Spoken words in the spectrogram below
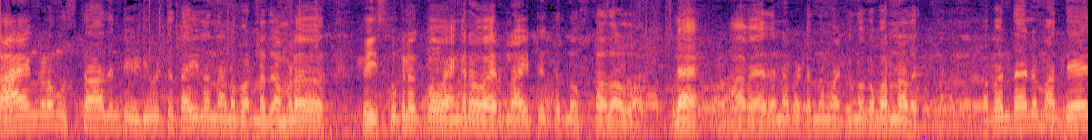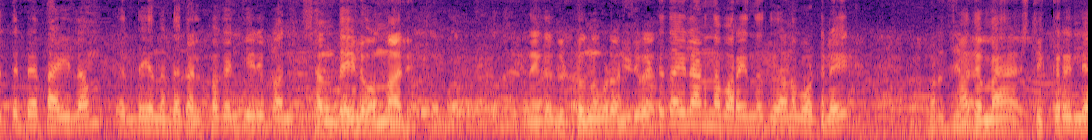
കായംകുളം ഉസ്താദിന്റെ ഇടിവെട്ട് തൈലം എന്നാണ് പറഞ്ഞത്. നമ്മൾ ഫേസ്ബുക്കിലൊക്കെ ഇപ്പോൾ ഭയങ്കര വൈറലായിട്ട് നിൽക്കുന്ന ഉസ്താദാണല്ലോ അല്ലേ? ആ വേദന പെട്ടെന്ന് മാറ്റുന്നൊക്കെ പറഞ്ഞാൽ അപ്പോൾ എന്തായാലും അദ്ദേഹത്തിന്റെ തൈലം എന്ത് ചെയ്യുന്നുണ്ട്? കൽപ്പകഞ്ചേരി ചന്തയിൽ വന്നാൽ നിങ്ങൾക്ക് കിട്ടുന്ന കൂടെ ഇടിവെട്ട് തൈലാണെന്ന് പറയുന്നത് ഇതാണ് ബോട്ടിൽ. അതേമേ സ്റ്റിക്കർ ഇല്ല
